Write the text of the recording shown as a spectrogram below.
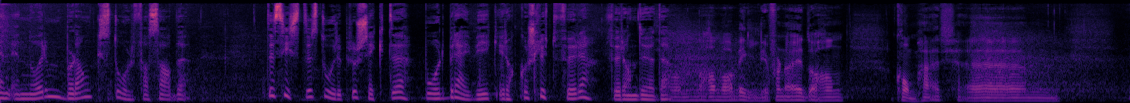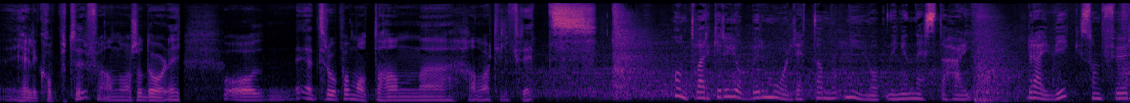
En enorm blank stålfasade. Det siste store prosjektet Bård Breivik rakk å sluttføre før han døde. Han, han var veldig fornøyd, og han kom her eh, helikopter, for han var så dårlig. Og jeg tror på en måte han, eh, han var tilfreds. Håndverkere jobber målretta mot nyåpningen neste helg. Breivik, som før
